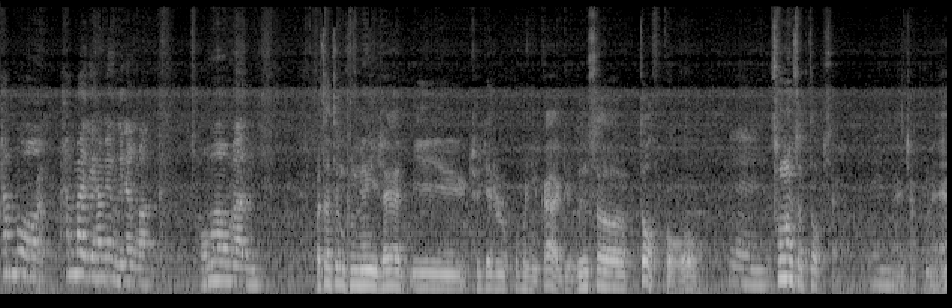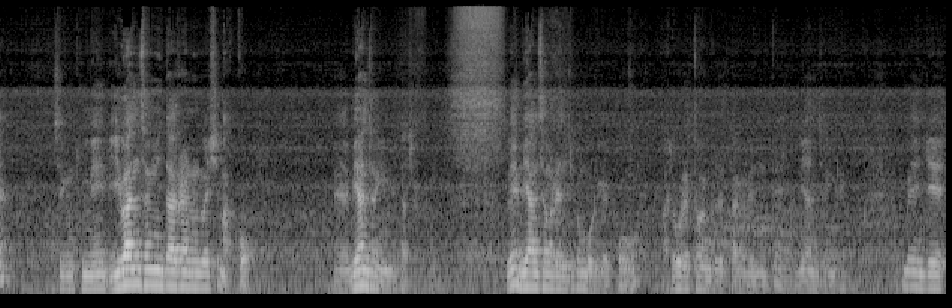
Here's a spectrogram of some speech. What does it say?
한 번 한마디 하면 그냥 막 어마어마한 어쨌든 분명히 제가 이 주제를 놓고 보니까 눈썹도 없고 네, 속눈썹도 없어요. 네. 네, 작품에 지금 분명히 미완성이다라는 것이 맞고 예, 미완성입니다 작품. 왜 미완성을 했는지 는 모르겠고 아주 오랫동안 그랬다 그랬는데 미완성이. 근데 이제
